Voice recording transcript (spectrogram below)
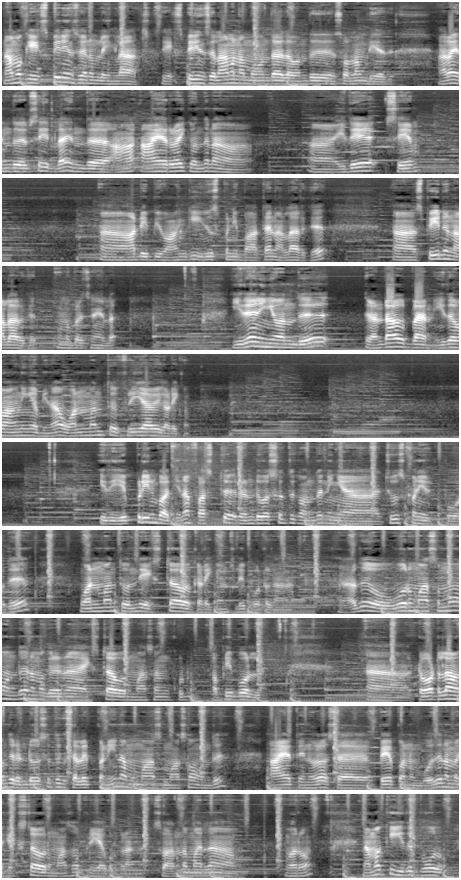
நமக்கு எக்ஸ்பீரியன்ஸ் வேணும் இல்லைங்களா? எக்ஸ்பீரியன்ஸ் இல்லாமல் நம்ம வந்து அதை வந்து சொல்ல முடியாது. ஆனால் இந்த வெப்சைட்டில் இந்த ஆ- ஆயிரம் ரூபாய்க்கு வந்து நான் இதே சேம் ஆர்டிபி வாங்கி யூஸ் பண்ணி பார்த்தேன். நல்லாயிருக்கு ஸ்பீடும் நல்லாயிருக்கு ஒன்றும் பிரச்சனை இல்லை. இதே நீங்கள் வந்து ரெண்டாவது பிளான் இதை வாங்குனீங்க அப்படின்னா ஒன் மந்த் ஃப்ரீயாகவே கிடைக்கும். இது எப்படின்னு பார்த்தீங்கன்னா ஃபஸ்ட்டு ரெண்டு வருஷத்துக்கு வந்து நீங்கள் சூஸ் பண்ணியிருக்கும் போது ஒன் மந்த் வந்து எக்ஸ்ட்ரா கிடைக்கும்னு சொல்லி போட்டிருக்காங்க. அதாவது ஒவ்வொரு மாதமும் வந்து நமக்கு எக்ஸ்ட்ரா ஒரு மாதம் கொடு அப்படி போடல. டோட்டலாக வந்து ரெண்டு வருஷத்துக்கு செலக்ட் பண்ணி நம்ம மாதம் மாதம் வந்து ஆயிரத்தி ஐநூறுரூவா ச பே பண்ணும்போது நமக்கு எக்ஸ்ட்ரா ஒரு மாதம் ஃப்ரீயாக கொடுக்குறாங்க. ஸோ அந்த மாதிரி தான் வரும். நமக்கு இது போதும்.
